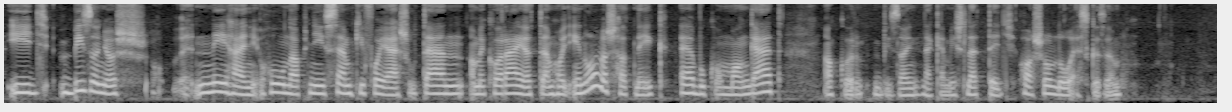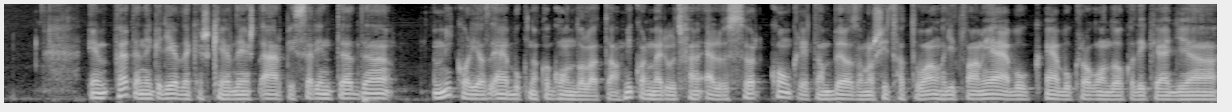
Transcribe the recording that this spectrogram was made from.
így bizonyos néhány hónapnyi szemkifolyás után, amikor rájöttem, hogy én olvashatnék elbukom mangát, akkor bizony nekem is lett egy hasonló eszközöm. Én feltennék egy érdekes kérdést, Árpi, szerinted mikor az elbuknak a gondolata? Mikor merült fel először konkrétan beazonosíthatóan, hogy itt valami elbuk, elbukra gondolkodik egy uh,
